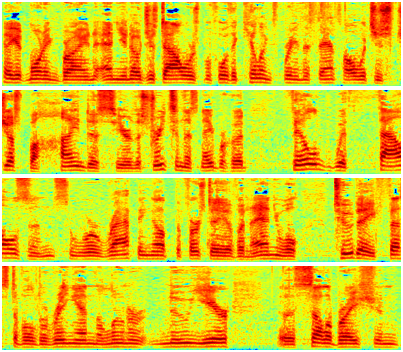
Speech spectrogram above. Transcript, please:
Hey, good morning, Brian. And you know, just hours before the killing spree in this dance hall, which is just behind us here, the streets in this neighborhood filled with thousands who were wrapping up the first day of an annual two day festival to ring in the Lunar New Year. The celebration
